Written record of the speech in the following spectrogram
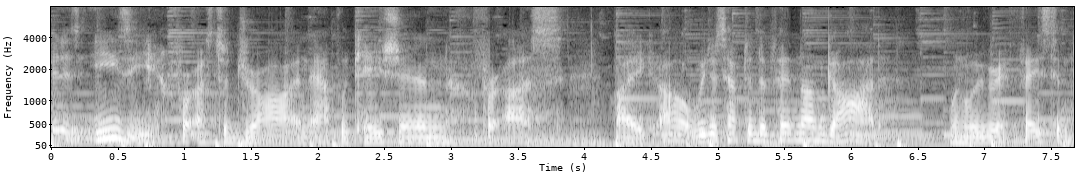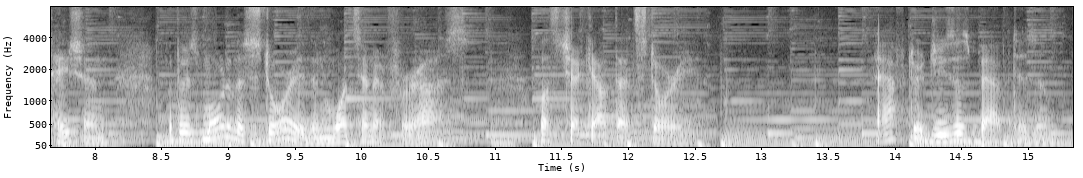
It is easy for us to draw an application for us like, oh, we just have to depend on God when we face temptation. But there's more to the story than what's in it for us. Let's check out that story. After Jesus' baptism,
